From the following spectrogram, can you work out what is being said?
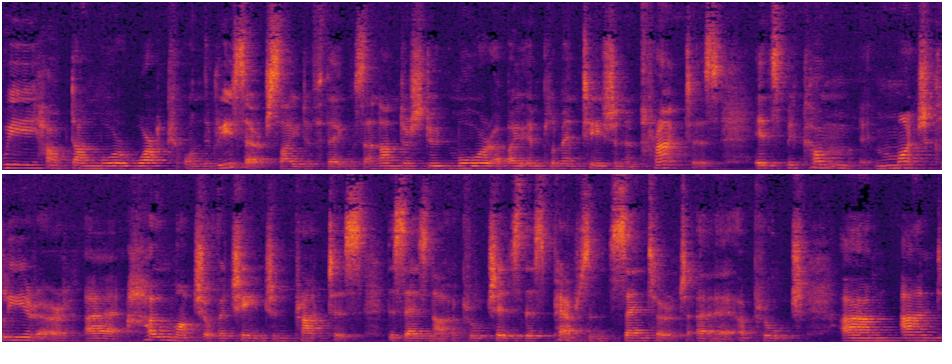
we have done more work on the research side of things and understood more about implementation and practice, it's become much clearer uh, how much of a change in practice the CSNAT approach is, this person centred uh, approach. Um, and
